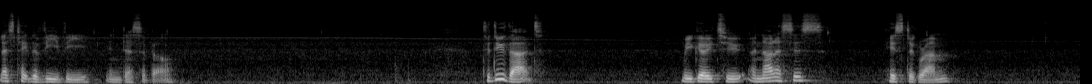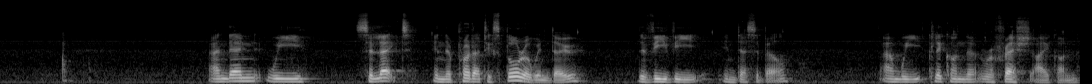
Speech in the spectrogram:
Let's take the VV in decibel. To do that, we go to Analysis, Histogram, and then we select in the Product Explorer window the VV in decibel, and we click on the refresh icon.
